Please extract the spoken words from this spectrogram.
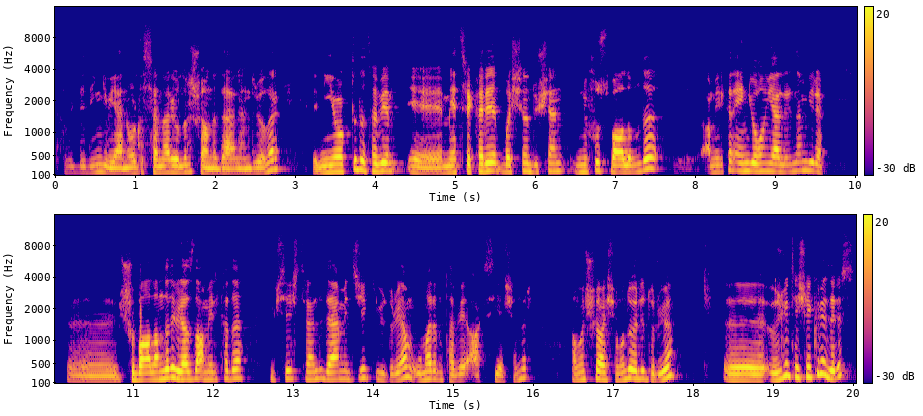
Tabii dediğin gibi yani orada senaryoları şu anda değerlendiriyorlar. E, New York'ta da tabii e, metrekare başına düşen nüfus bağlamında e, Amerika'nın en yoğun yerlerinden biri. E, şu bağlamda da biraz da Amerika'da yükseliş trendi devam edecek gibi duruyor ama umarım tabii aksi yaşanır. Ama şu aşamada öyle duruyor. E, Özgün teşekkür ederiz.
